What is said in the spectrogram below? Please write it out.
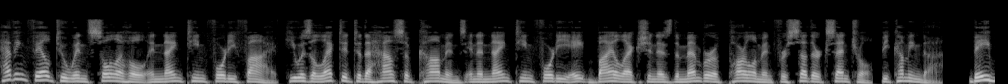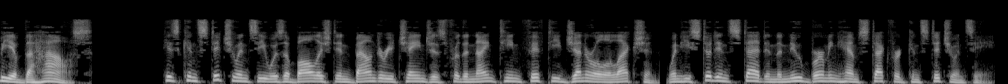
Having failed to win Solihull in 1945, he was elected to the House of Commons in a 1948 by-election as the Member of Parliament for Southwark Central, becoming the «baby of the House». His constituency was abolished in boundary changes for the 1950 general election, when he stood instead in the new Birmingham-Stechford constituency.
